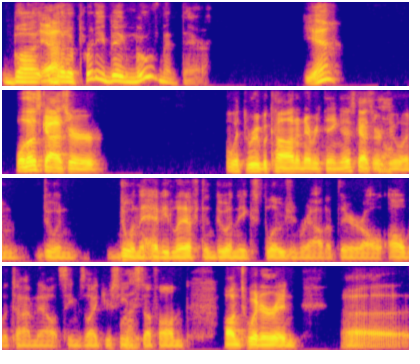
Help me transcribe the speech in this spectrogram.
but Yeah. but a pretty big movement there Yeah. Well, those guys are with Rubicon and everything. Those guys are Yeah. doing doing doing the heavy lift and doing the explosion route up there all, all the time now. It seems like you're seeing Right. stuff on on Twitter and uh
